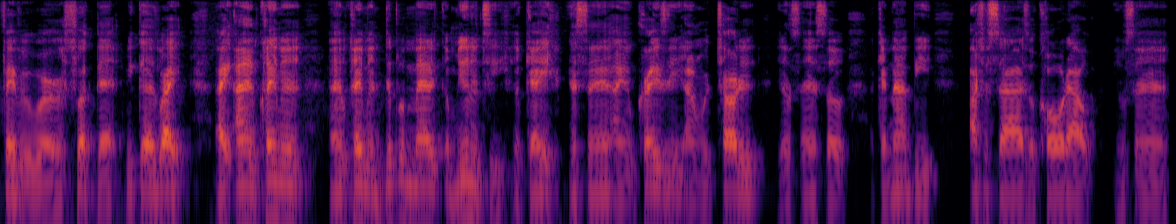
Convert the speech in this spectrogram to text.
favorite words. Fuck that. Because right, I, I am claiming I am claiming diplomatic immunity, okay? You know what I'm saying? I am crazy, I'm retarded, you know what I'm saying? So I cannot be ostracized or called out, you know what I'm saying?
